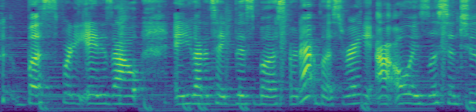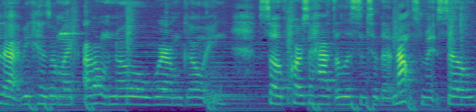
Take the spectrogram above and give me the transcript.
bus 48 is out and you got to take this bus or that bus, right? I always listen to that because I'm like, I don't know where I'm going. So of course I have to listen to the announcement. So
